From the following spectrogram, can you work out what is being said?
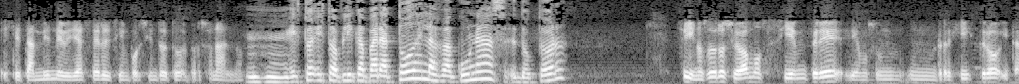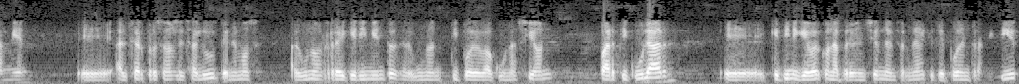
este también debería ser el 100% de todo el personal. ¿no? ¿Esto, ¿Esto aplica para todas las vacunas, doctor? Sí, nosotros llevamos siempre, digamos, un, registro y también, eh, al ser personal de salud, tenemos algunos requerimientos de algún tipo de vacunación particular eh, que tiene que ver con la prevención de enfermedades que se pueden transmitir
